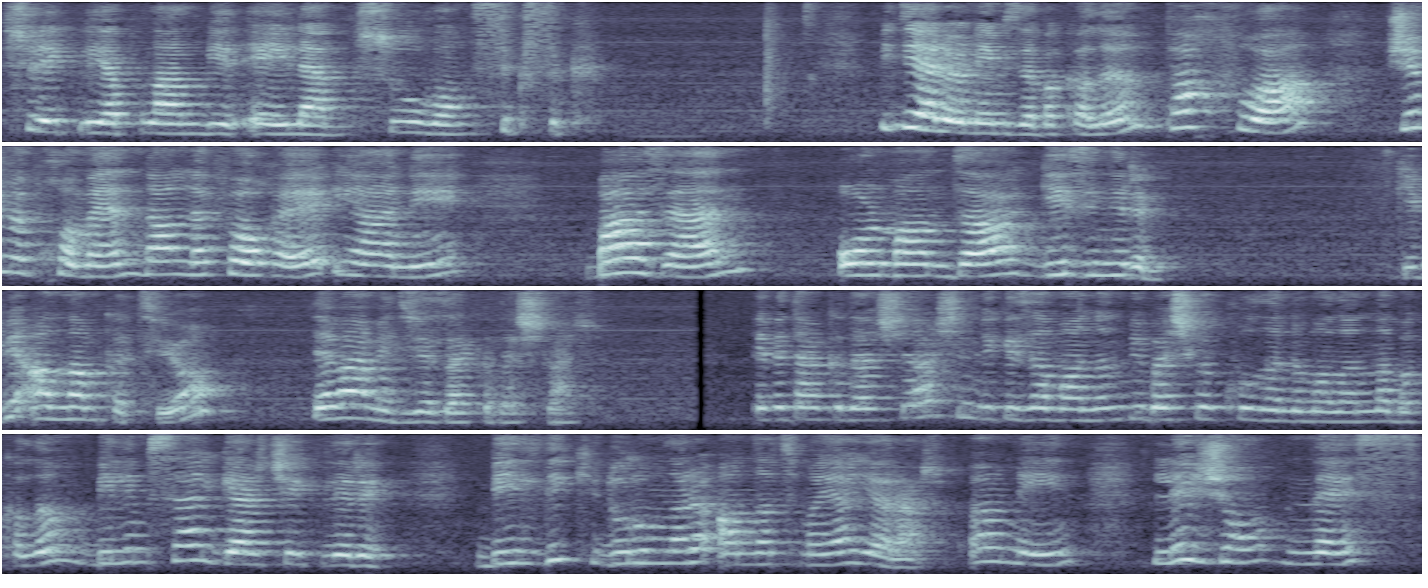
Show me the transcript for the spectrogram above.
sürekli yapılan bir eylem, souvent, sık sık. Bir diğer örneğimize bakalım. Parfois, je me promène dans la forêt yani bazen ormanda gezinirim gibi anlam katıyor. Devam edeceğiz arkadaşlar. Evet arkadaşlar, şimdiki zamanın bir başka kullanım alanına bakalım. Bilimsel gerçekleri, bildik durumları anlatmaya yarar. Örneğin, les gens naissent,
